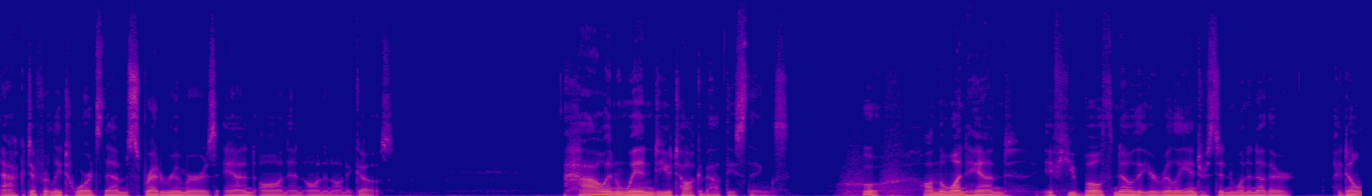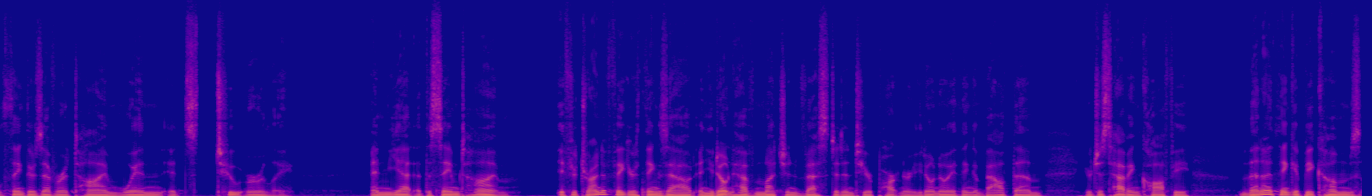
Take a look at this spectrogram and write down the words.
act differently towards them, spread rumors, and on and on and on it goes. How and when do you talk about these things? Whew. On the one hand, if you both know that you're really interested in one another, I don't think there's ever a time when it's too early. And yet, at the same time, if you're trying to figure things out and you don't have much invested into your partner, you don't know anything about them, you're just having coffee, then I think it becomes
